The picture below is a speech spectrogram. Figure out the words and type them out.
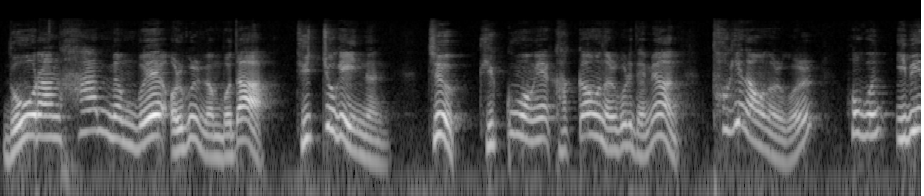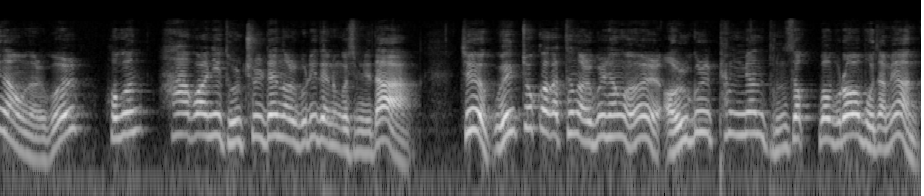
노란 하안면부의 얼굴면보다 뒤쪽에 있는 즉 귓구멍에 가까운 얼굴이 되면 턱이 나온 얼굴 혹은 입이 나온 얼굴 혹은 하관이 돌출된 얼굴이 되는 것입니다. 즉 왼쪽과 같은 얼굴형을 얼굴 평면 분석법으로 보자면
